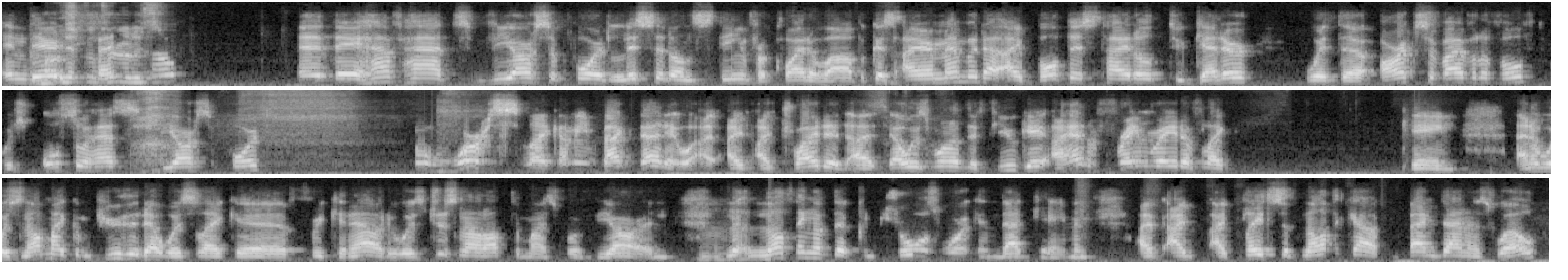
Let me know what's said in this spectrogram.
in their defense, uh, they have had VR support listed on Steam for quite a while because I remember that I bought this title together with the Ark Survival Evolved, which also has VR support. Worse, like I mean, back then it, I, I I tried it. I, that was one of the few games. I had a frame rate of like game, and it was not my computer that was like uh, freaking out. It was just not optimized for VR, and no, nothing of the controls work in that game. And I, I, I played Subnautica back then as well,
